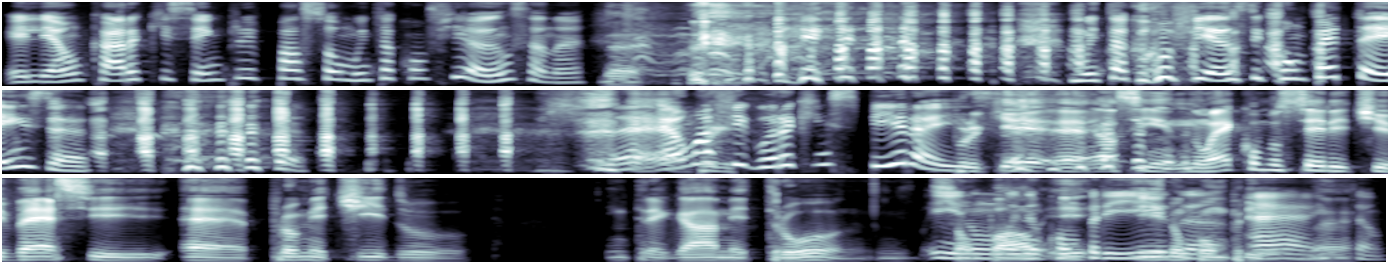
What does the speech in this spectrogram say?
ele é um cara que sempre passou muita confiança, né? É. muita confiança e competência. Né? É, é, uma porque- figura que inspira isso. Porque, é, assim, não é como se ele tivesse é, prometido entregar metrô em e São não, Paulo e não cumpriu. e, não cumpriu, é, né? então.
